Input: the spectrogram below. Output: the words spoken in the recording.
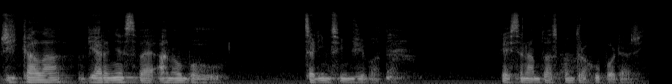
říkala věrně své ano Bohu celým svým životem. Když se nám to aspoň trochu podaří.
